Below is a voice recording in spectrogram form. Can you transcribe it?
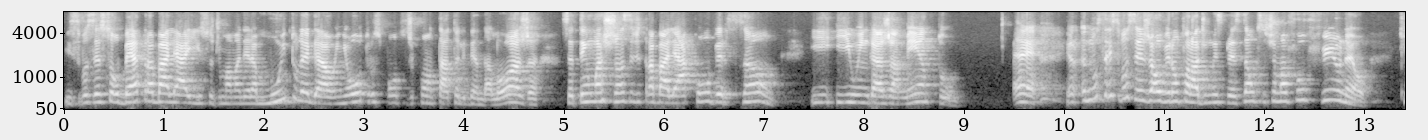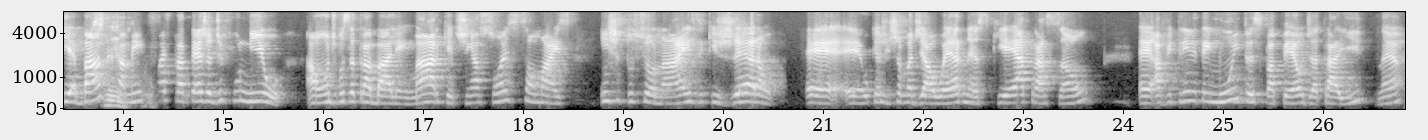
E se você souber trabalhar isso de uma maneira muito legal em outros pontos de contato ali dentro da loja, você tem uma chance de trabalhar a conversão e, e o engajamento. É, eu não sei se vocês já ouviram falar de uma expressão que se chama full funnel, que é basicamente Sim. uma estratégia de funil, aonde você trabalha em marketing, ações que são mais institucionais e que geram é, é, o que a gente chama de awareness, que é atração. É, a vitrine tem muito esse papel de atrair, né?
